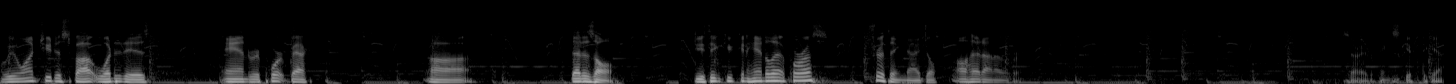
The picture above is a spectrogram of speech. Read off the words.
We want you to spot what it is and report back. Uh, that is all. Do you think you can handle that for us? Sure thing, Nigel. I'll head on over. Sorry, the thing skipped again.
